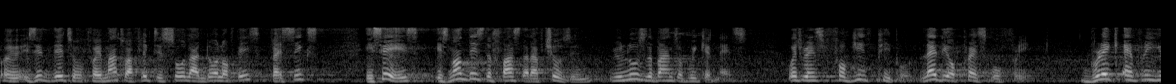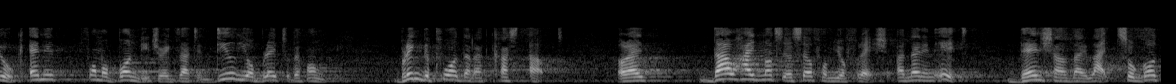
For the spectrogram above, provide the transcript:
for, is it day to, for a man to afflict his soul and do all of this? Verse 6. He says, Is not this the fast that I've chosen? You lose the bands of wickedness, which means forgive people, let the oppressed go free, break every yoke, any form of bondage you're exerting, deal your bread to the hungry, bring the poor that are cast out. All right? Thou hide not yourself from your flesh. And then in 8, then shall thy light. So God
